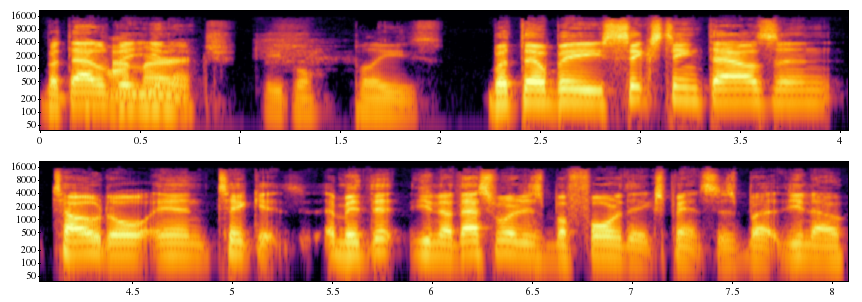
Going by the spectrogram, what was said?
but that'll Buy be you know, merch, people, please. but there'll be 16,000 total in tickets. I mean, th- you know, that's what is before the expenses, but you know,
